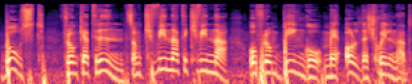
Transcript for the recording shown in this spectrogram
Boost från Katrin som kvinna till kvinna och från Bingo med åldersskillnad.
